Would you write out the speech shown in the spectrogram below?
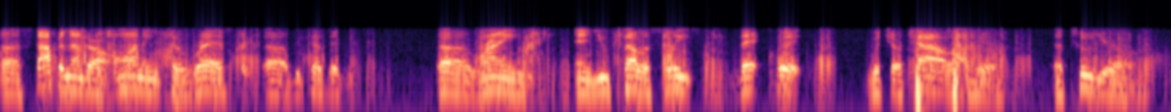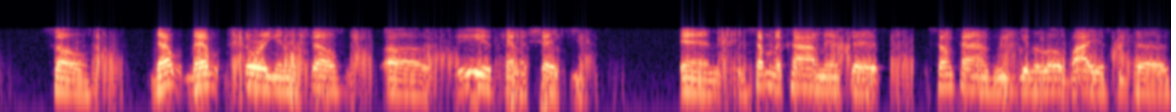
uh, stopping under an awning to rest uh, because it uh, rained and you fell asleep your child out here, a two year old. So that that story in itself uh, is kind of shaky, and some of the comments that sometimes we get a little biased because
